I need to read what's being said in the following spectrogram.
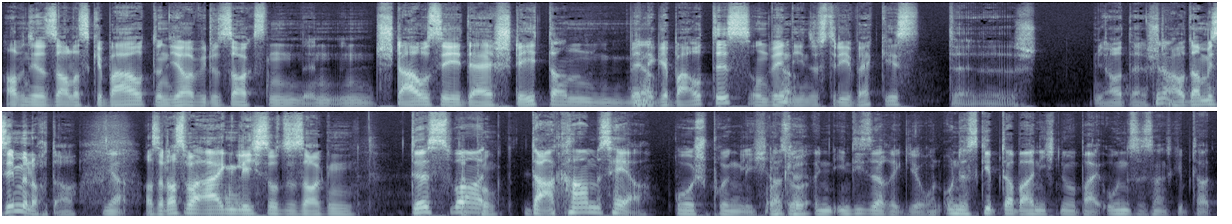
haben sie das alles gebaut und ja, wie du sagst, ein, ein Stausee, der steht dann, wenn ja. er gebaut ist und wenn die Industrie weg ist, der, ja, der genau. Staudamm ist immer noch da. Also das war eigentlich sozusagen das war, da kam es her ursprünglich, also okay. in, in, dieser Region. Und es gibt aber nicht nur bei uns, es gibt halt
